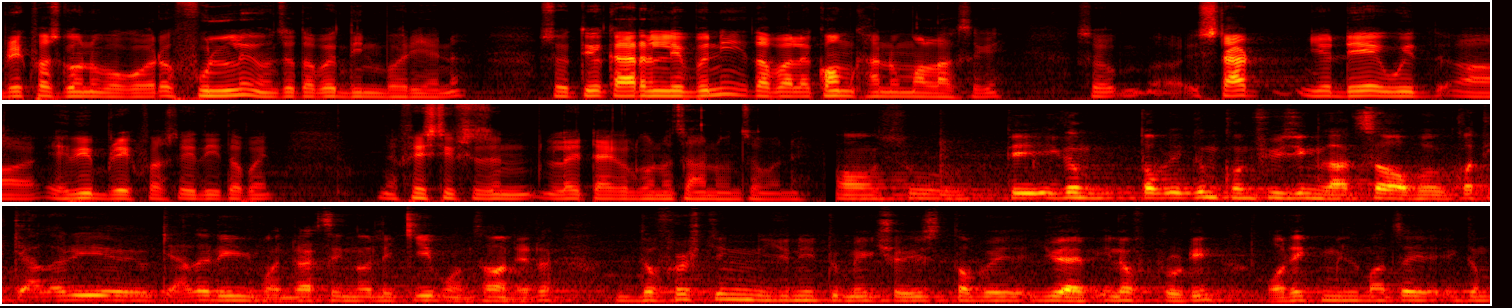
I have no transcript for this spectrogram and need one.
ब्रेकफास्ट गर्नुभएको भएर फुल नै हुन्छ तपाईँ दिनभरि होइन? सो त्यो कारणले पनि तपाईँलाई कम खानु मन लाग्छ कि? सो स्टार्ट यो डे विथ हेभी ब्रेकफास्ट यदि तपाईँ फेस्टिभ सिजनलाई ट्याकल गर्न चाहनुहुन्छ भने? सो त्यही एकदम तपाईँलाई एकदम कन्फ्युजिङ लाग्छ अब कति क्यालोरी क्यालोरी भनिरहेको छ यिनीहरूले के भन्छ भनेर। The first thing you need to make sure is तपाईँ यु हेभ इनफ प्रोटिन हरेक मिलमा चाहिँ एकदम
